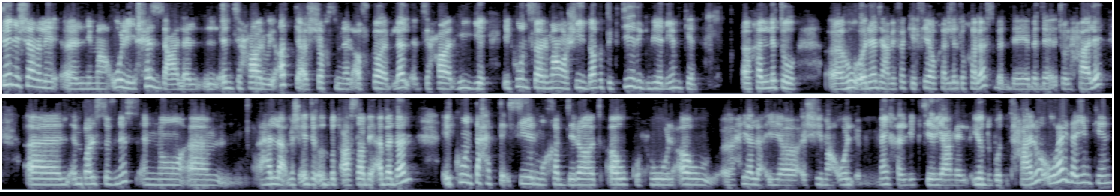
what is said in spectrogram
تاني شغلة اللي معقول يحز على الانتحار ويقطع الشخص من الأفكار للانتحار هي يكون صار معه شيء ضغط كتير كبير يمكن خلته آه، هو already عم يفكر فيها وخلته خلص بدي بدي أقتل حالي. ال impulsiveness إنه هلأ مش قادر أضبط أعصابي ابدا. يكون تحت تأثير مخدرات أو كحول أو حيلا اي شيء معقول ما يخليه كثير يعمل يضبط حاله. وهيدا يمكن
